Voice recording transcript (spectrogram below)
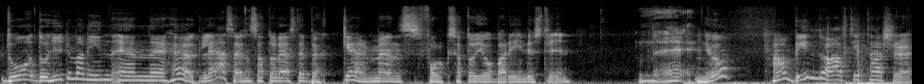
Då, då hyrde man in en eh, högläsare som satt och läste böcker medan folk satt och jobbade i industrin. Nej. Jo, ja, bild och allt. Titta här ser du.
